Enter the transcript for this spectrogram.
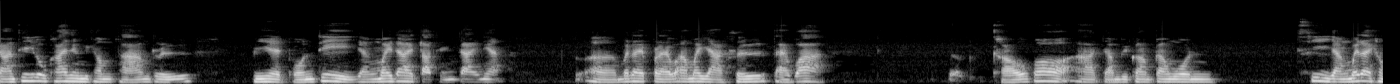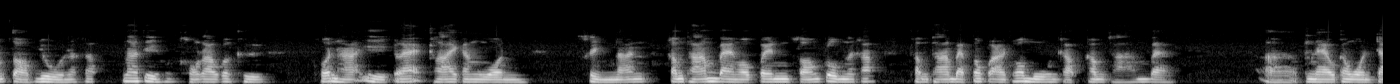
การที่ลูกค้ายังมีคำถามหรือมีเหตุผลที่ยังไม่ได้ตัดสินใจเนี่ย เอ่อไม่ได้แปลว่าไม่อยากซื้อ แต่ว่าเขาก็อาจจะมีความกังวลที่ยังไม่ได้คำตอบอยู่นะครับ หน้าที่ของเราก็คือ ค้นหาอีกและคลายกังวล สิ่งนั้นคำถามแบ่งออกเป็นสองกลุ่มนะครับคำถามแบบต้องการข้อมูลกับคำถามแบบแนวกังวลใจ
